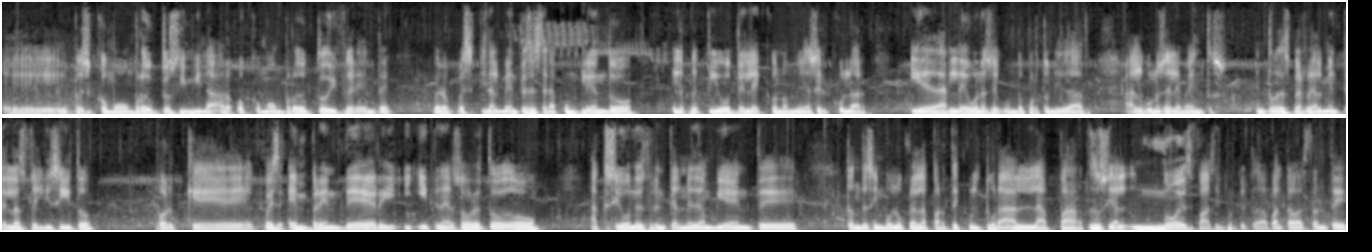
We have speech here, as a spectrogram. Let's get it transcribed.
eh, pues como un producto similar o como un producto diferente, pero pues finalmente se estará cumpliendo el objetivo de la economía circular y de darle una segunda oportunidad a algunos elementos. Entonces, pues realmente las felicito porque pues emprender y, y tener sobre todo acciones frente al medio ambiente, donde se involucra la parte cultural, la parte social, no es fácil porque todavía falta bastante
